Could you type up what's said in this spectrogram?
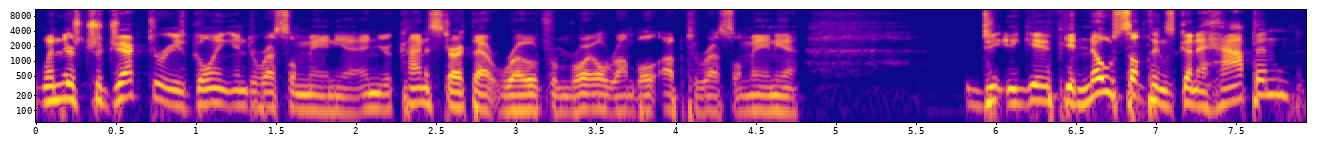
when there's trajectories going into WrestleMania, and you kind of start that road from Royal Rumble up to WrestleMania, do, if you know something's going to happen,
